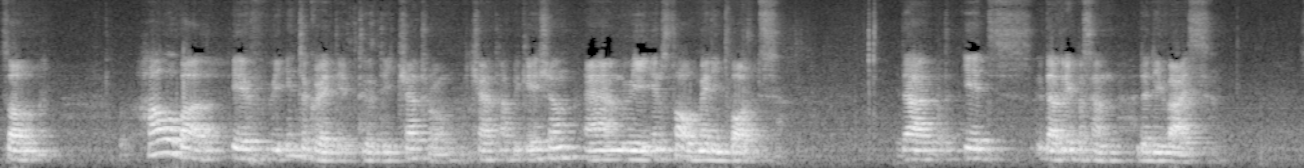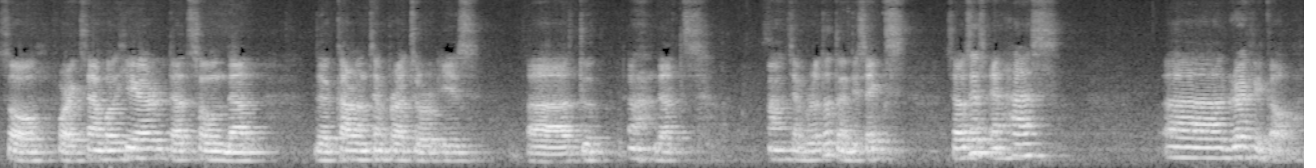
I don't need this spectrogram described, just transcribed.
So how about if we integrate it to the chat room, chat application, and we install many bots that it's that represent the device. So for example here that's shown that the current temperature is uh, to, uh, that's uh, temperature 26 Celsius and has uh, graphical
